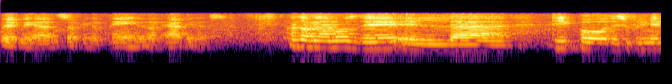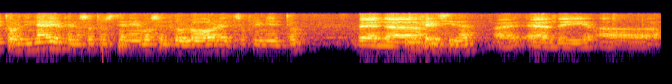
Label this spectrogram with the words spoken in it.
that we have, suffering of pain and unhappiness, Cuando hablamos del tipo de sufrimiento ordinario que nosotros tenemos, el dolor, el sufrimiento, then, la uh, felicidad, right, and the, uh,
